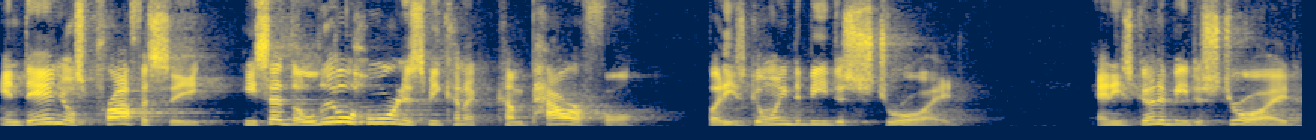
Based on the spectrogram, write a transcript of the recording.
in Daniel's prophecy, he said the little horn is going to become powerful, but he's going to be destroyed. And he's going to be destroyed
